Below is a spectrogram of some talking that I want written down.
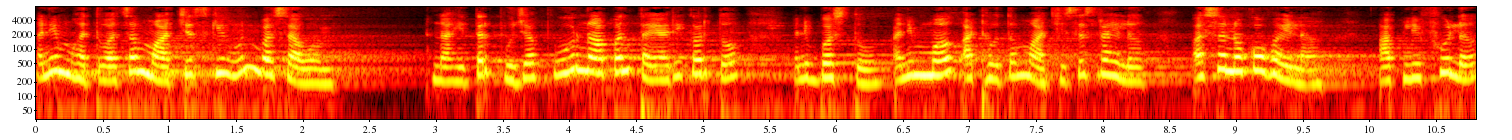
आणि महत्वाचं माचीस घेऊन बसावं. नाहीतर पूजा पूर्ण आपण तयारी करतो आणि बसतो आणि मग आठवतं माचीसच राहिलं. असं नको व्हायला. आपली फुलं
